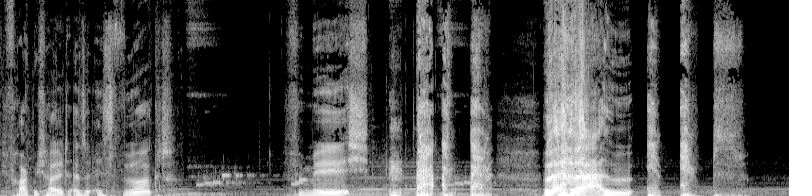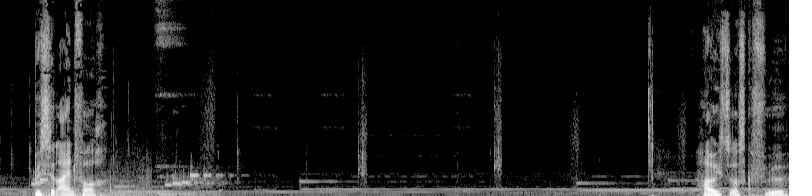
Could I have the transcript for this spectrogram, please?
Ich frage mich halt, also es wirkt für mich bisschen einfach. Habe ich so das Gefühl.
